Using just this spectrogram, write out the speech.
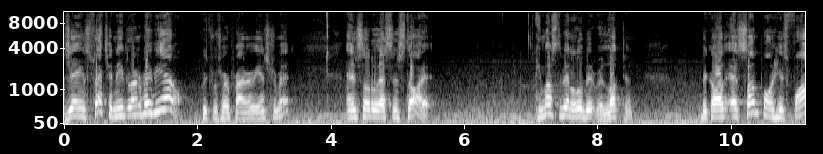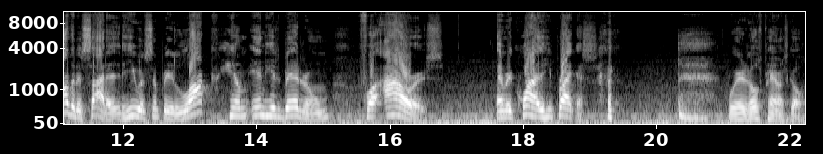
James Fletcher needed to learn to play piano, which was her primary instrument, and so the lesson started. He must have been a little bit reluctant because at some point his father decided that he would simply lock him in his bedroom for hours and require that he practice. Where did those parents go?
